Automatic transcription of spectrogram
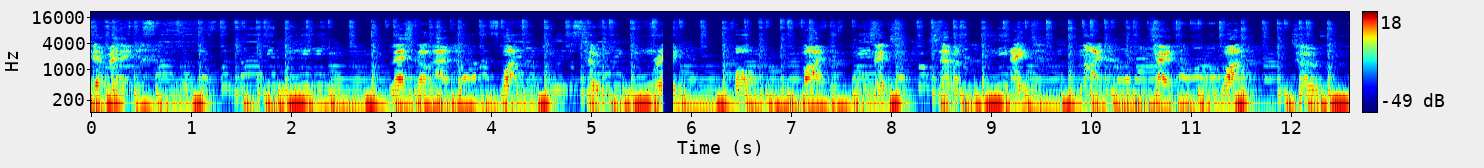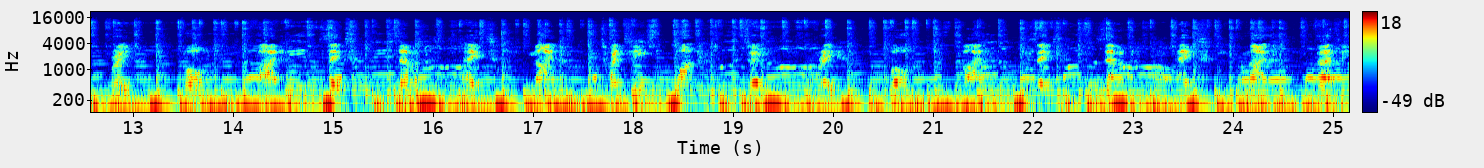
Get ready. Let's go and six, seven, eight, nine, ten. One, two, three, four, five, six, seven, eight, nine, twenty. One, two, three, four, five, six, seven, eight, nine, thirty.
